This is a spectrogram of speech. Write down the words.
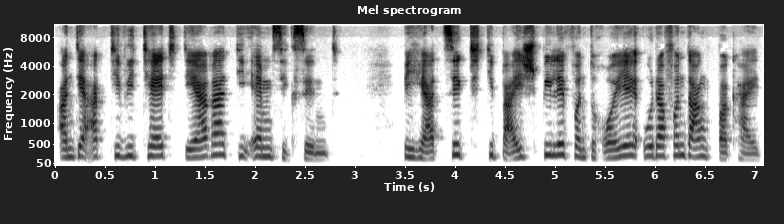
an der Aktivität derer, die emsig sind. Beherzigt die Beispiele von Treue oder von Dankbarkeit.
